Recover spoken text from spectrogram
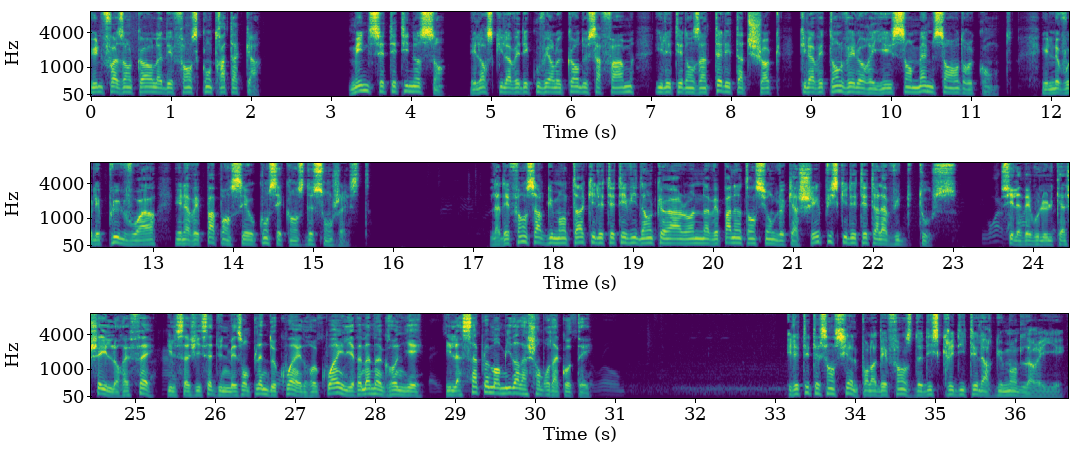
Une fois encore, la défense contre-attaqua. Means était innocent, et lorsqu'il avait découvert le corps de sa femme, il était dans un tel état de choc qu'il avait enlevé l'oreiller sans même s'en rendre compte. Il ne voulait plus le voir et n'avait pas pensé aux conséquences de son geste. La défense argumenta qu'il était évident que Aaron n'avait pas l'intention de le cacher puisqu'il était à la vue de tous. S'il avait voulu le cacher, il l'aurait fait. Il s'agissait d'une maison pleine de coins et de recoins, il y avait même un grenier. Il l'a simplement mis dans la chambre d'à côté. Il était essentiel pour la défense de discréditer l'argument de l'oreiller.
